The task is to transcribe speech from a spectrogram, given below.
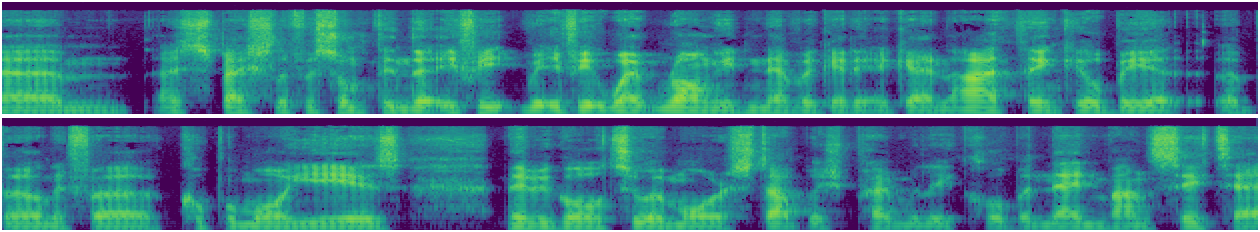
um, especially for something that if it if it went wrong, he'd never get it again. I think he'll be at, at, Burnley for a couple more years, maybe go to a more established Premier League club, and then Man City,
